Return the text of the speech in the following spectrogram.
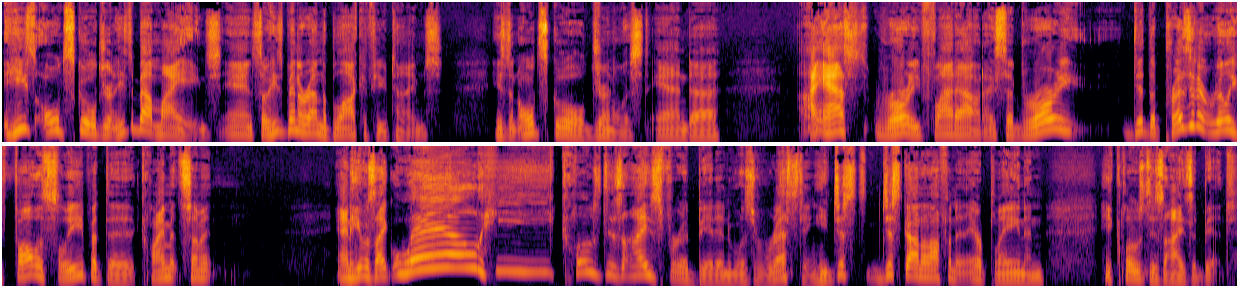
he's old school journalist. He's about my age, and so he's been around the block a few times. He's an old school journalist, and uh, I asked Rory flat out. I said, Rory, did the president really fall asleep at the climate summit? And he was like, "Well, he closed his eyes for a bit and was resting. He just just got off on an airplane and he closed his eyes a bit."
